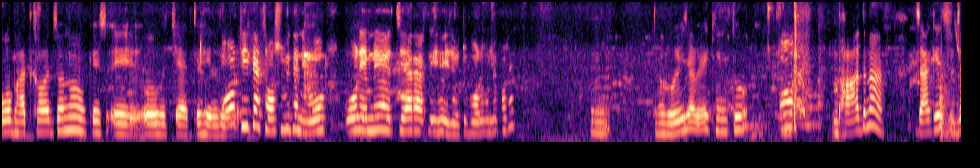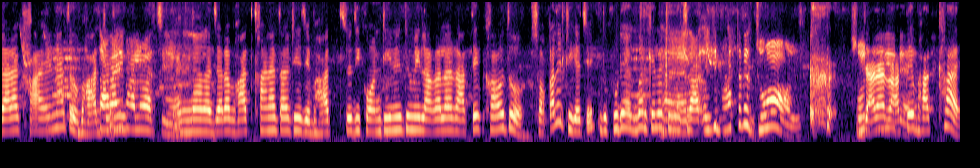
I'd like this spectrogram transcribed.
ও ভাত খাওয়ার জন্য ওকে ও হচ্ছে এত হেলদি ও ঠিক আছে অসুবিধা নেই। ও ওর এমনি চেহারা হয়ে যাবে একটু বড় হলে পরে। হয়ে যাবে কিন্তু ভাত না যাকে যারা খায় না তো ভাত যদি ভালো আছে। না না যারা ভাত খায় না তারা ঠিক আছে। ভাত যদি কন্টিনিউ তুমি লাগালা রাতে খাও তো সকালে ঠিক আছে। দুপুরে একবার খেলে ঠিক হ্যাঁ, আছে। ওই যে ভাতটা তো জল। যারা রাতে ভাত খায়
